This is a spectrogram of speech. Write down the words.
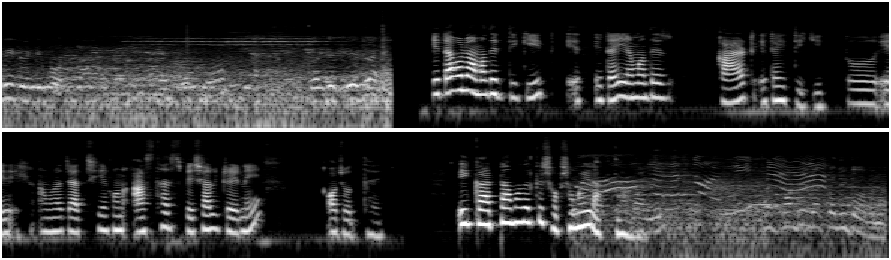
থ্রি টোয়েন্টি ফোর এটা হলো আমাদের টিকিট এটাই আমাদের কার্ড, এটাই টিকিট। তো আমরা যাচ্ছি এখন আস্থা স্পেশাল ট্রেনে অযোধ্যায়। এই কার্ডটা আমাদেরকে সবসময় রাখতে হবে। হবে না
